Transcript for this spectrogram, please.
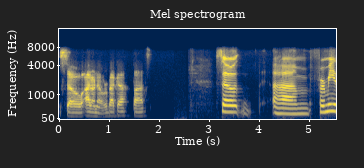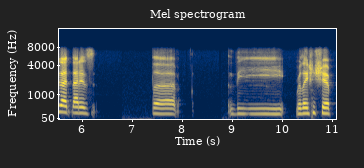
so I don't know, Rebecca, thoughts? So, um, for me, that that is the the relationship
